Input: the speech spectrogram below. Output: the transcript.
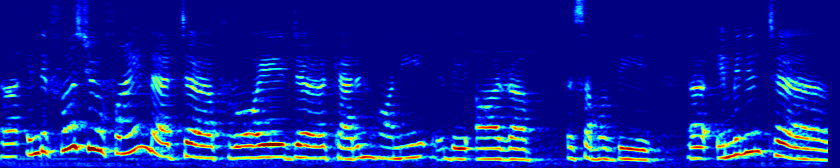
Uh, in the first, you find that uh, Freud, uh, Karen Horney, they are uh, some of the uh, eminent uh,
